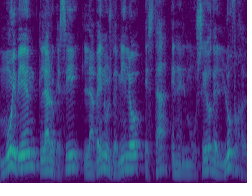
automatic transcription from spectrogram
Muy bien, claro que sí. La Venus de Milo está en el Museo del Louvre.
